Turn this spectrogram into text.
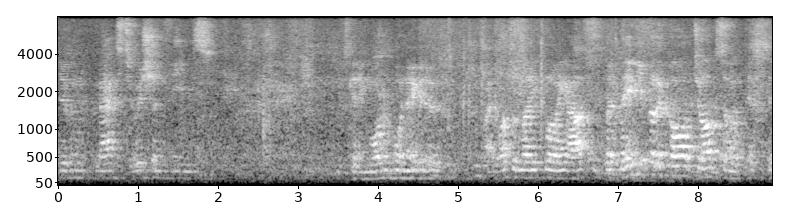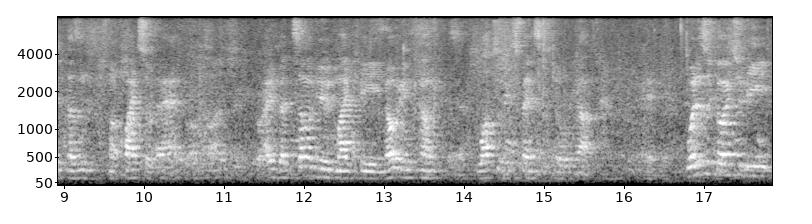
given max tuition fees? It's getting more and more negative, right? lots of money flowing out, but maybe you've got a co-op job, so it, it doesn't, it's not quite so bad, right? But some of you, it might be no income, lots of expenses building up. Okay. What is it going to be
